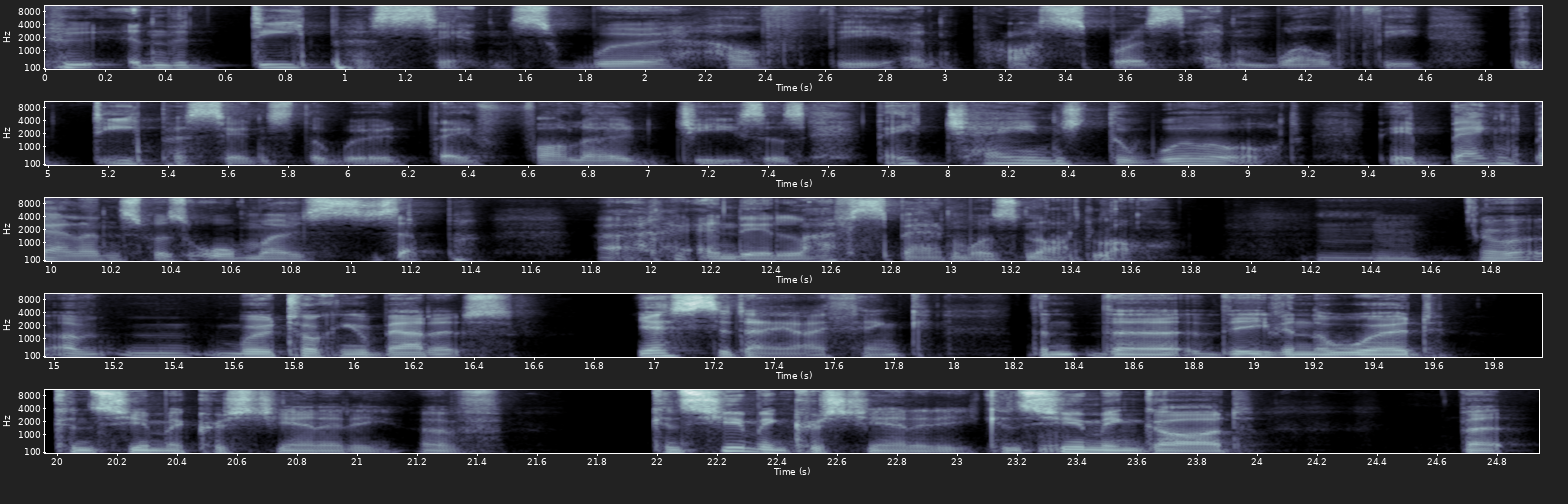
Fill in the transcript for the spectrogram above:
who, in the deeper sense, were healthy and prosperous and wealthy. The deeper sense of the word, they followed Jesus. They changed the world. Their bank balance was almost zip, uh, and their lifespan was not long. Uh, We were talking about it yesterday. I think the, the, the even the word consumer Christianity of consuming Christianity, consuming God, but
